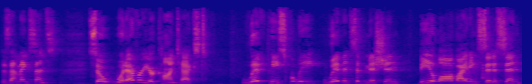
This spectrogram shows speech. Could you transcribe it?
Does that make sense? So, whatever your context, live peacefully, live in submission, be a law abiding citizen,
